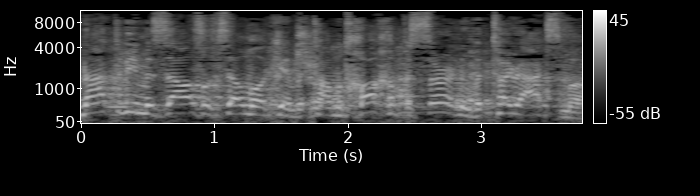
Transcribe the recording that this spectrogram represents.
not to be mizalzel, tzelim alikim, but Talmud Chacham certain, but Torah atzma.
